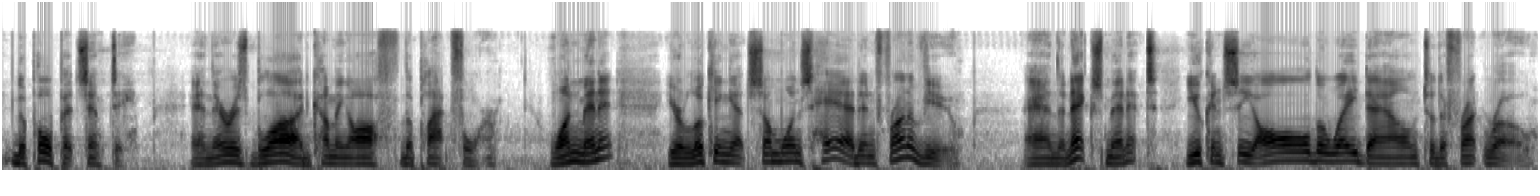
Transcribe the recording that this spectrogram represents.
the pulpit's empty, and there is blood coming off the platform. One minute, you're looking at someone's head in front of you, and the next minute, you can see all the way down to the front row.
